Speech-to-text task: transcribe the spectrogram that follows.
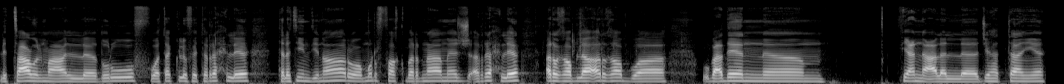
للتعامل مع الظروف وتكلفة الرحلة. 30 دينار ومرفق برنامج الرحلة أرغب لا أرغب و وبعدين في عنا على الجهة الثانية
